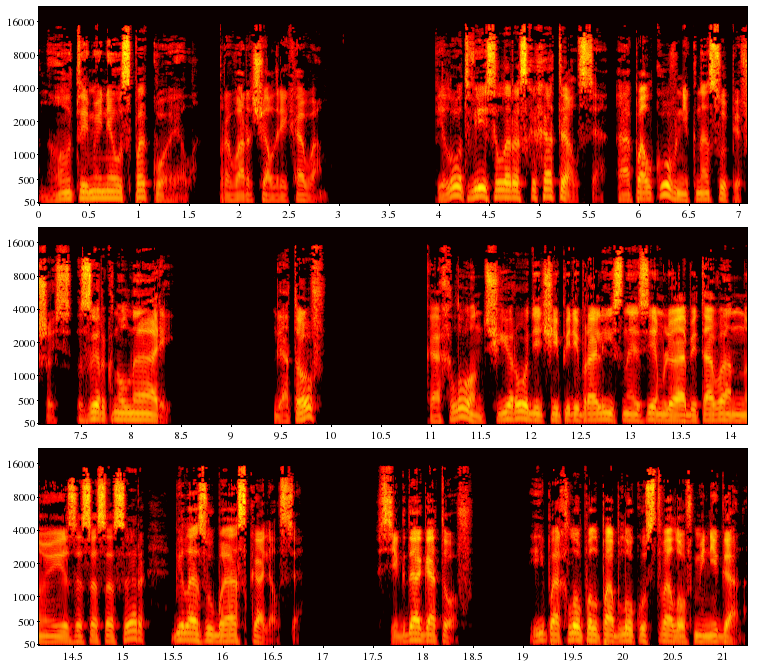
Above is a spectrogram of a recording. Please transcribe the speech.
«Ну, ты меня успокоил», — проворчал Риховам. Пилот весело расхохотался, а полковник, насупившись, зыркнул на Ари. Готов?» Кахлон, чьи родичи перебрались на землю обетованную из СССР, белозубо оскалился. «Всегда готов!» И похлопал по блоку стволов минигана.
